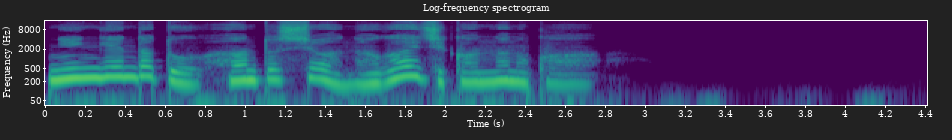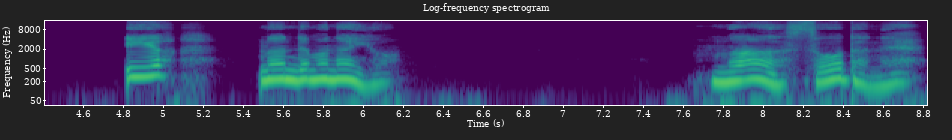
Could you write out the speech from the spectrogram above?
人間だと半年は長い時間なのか。いや、なんでもないよ。まあ、そうだね。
